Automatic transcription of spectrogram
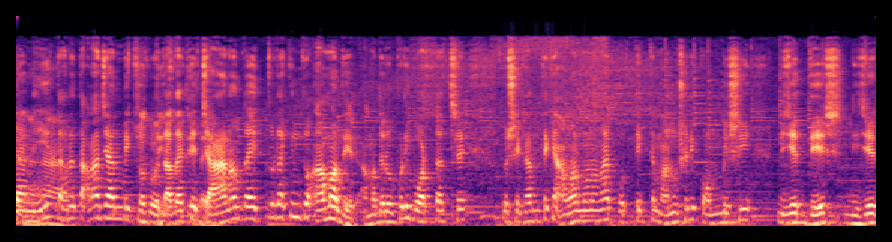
জানি হ্যাঁ। তাহলে তারা জানবে কি করে। তাদেরকে জানানোর দায়িত্বটা কিন্তু আমাদের আমাদের উপরই বর্তাচ্ছে। তো সেখান থেকে আমার মনে হয় প্রত্যেকটা মানুষেরই কম বেশি নিজের দেশ নিজের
